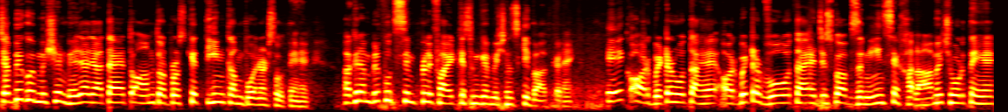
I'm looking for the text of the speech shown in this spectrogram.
जब भी कोई मिशन भेजा जाता है तो आमतौर पर उसके तीन कंपोनेंट्स होते हैं। अगर हम बिल्कुल सिंप्लीफाइड किस्म के मिशन की बात करें, एक ऑर्बिटर होता है, ऑर्बिटर वो होता है जिसको आप ज़मीन से खला में छोड़ते हैं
